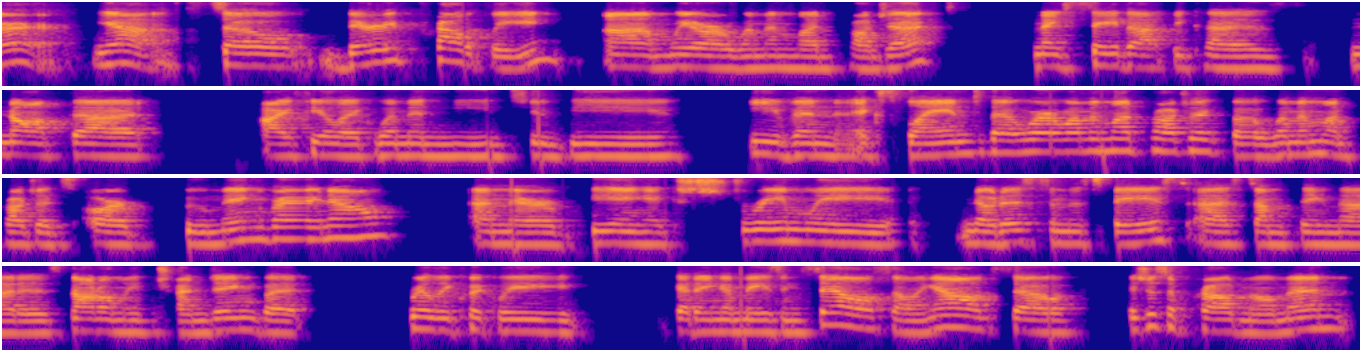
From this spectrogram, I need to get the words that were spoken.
Sure. Yeah. So, very proudly, um, we are a women led project. And I say that because not that I feel like women need to be even explained that we're a women led project, but women led projects are booming right now and they're being extremely noticed in the space as something that is not only trending but really quickly getting amazing sales selling out. So it's just a proud moment.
